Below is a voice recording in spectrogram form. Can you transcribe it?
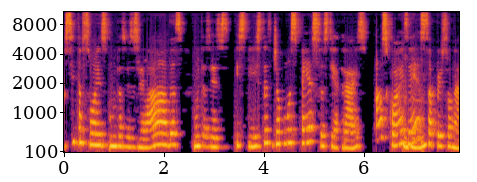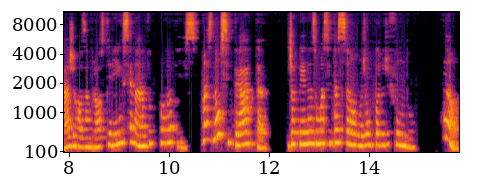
citações muitas vezes veladas, muitas vezes explícitas, de algumas peças teatrais, as quais uhum. essa personagem, Rosa Ambrose, teria encenado quando atriz. Mas não se trata de apenas uma citação ou de um pano de fundo. Não.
